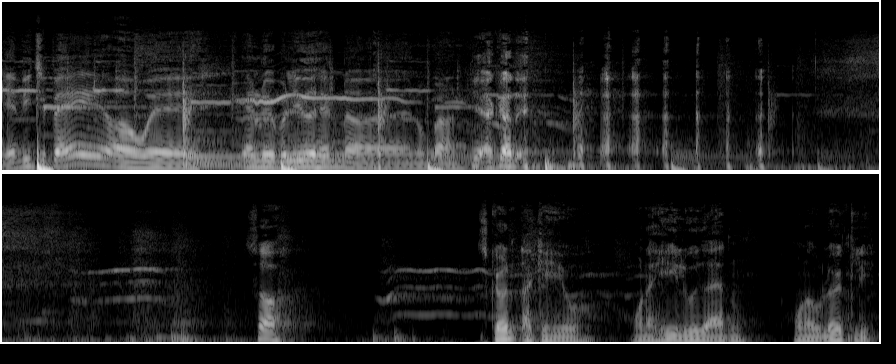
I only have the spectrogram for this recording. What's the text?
Ja, vi er tilbage, og øh, jeg løber lige ud hen og øh, nogle børn. Jeg gør det. Så skønt at Geo. Hun er helt ude af den. Hun er ulykkelig.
